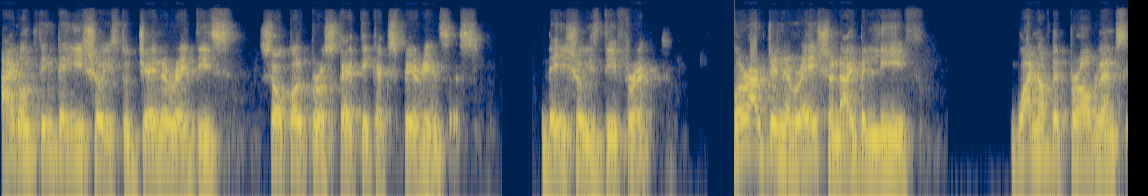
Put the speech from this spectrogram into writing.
I don't think the issue is to generate these so called prosthetic experiences. The issue is different. For our generation, I believe one of the problems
